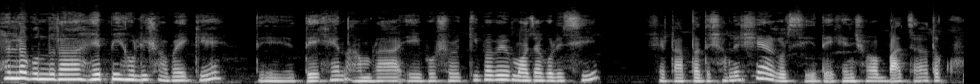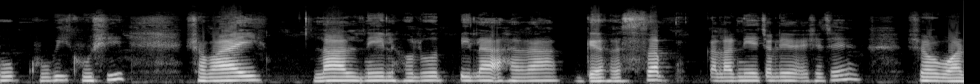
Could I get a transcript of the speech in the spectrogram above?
হ্যালো বন্ধুরা হ্যাপি হোলি সবাইকে। দেখেন আমরা এই বছর কীভাবে মজা করেছি, সেটা আপনাদের সামনে শেয়ার করছি। দেখেন সব বাচ্চারা তো খুব, খুবই খুশি। সবাই লাল, নীল, হলুদ, পিলা, হারা সব কালার নিয়ে চলে এসেছে। সব আর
